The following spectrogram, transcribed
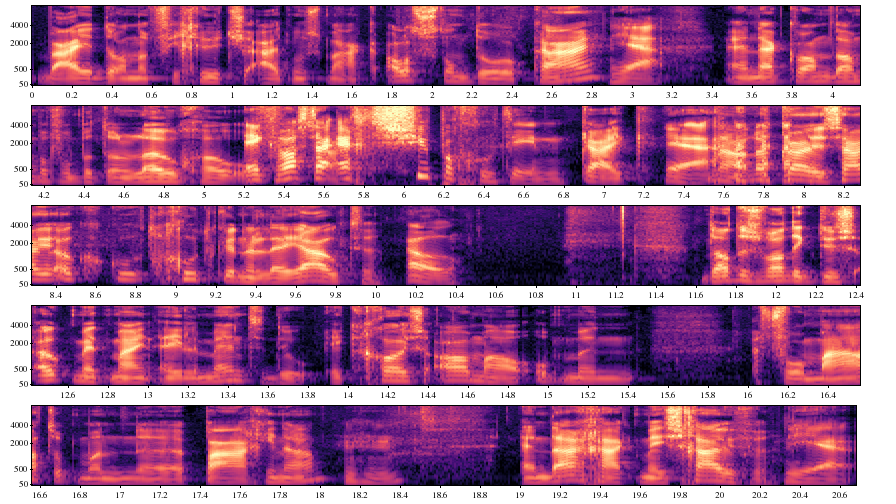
Waar je dan een figuurtje uit moest maken. Alles stond door elkaar. Ja, En daar kwam dan bijvoorbeeld een logo. Of ik was daar uit. echt super goed in. Kijk, Ja. nou dan kan je, zou je ook goed, goed kunnen layouten. Oh, Dat is wat ik dus ook met mijn elementen doe. Ik gooi ze allemaal op mijn formaat, op mijn eh, pagina. mhm. En daar ga ik mee schuiven. ja.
